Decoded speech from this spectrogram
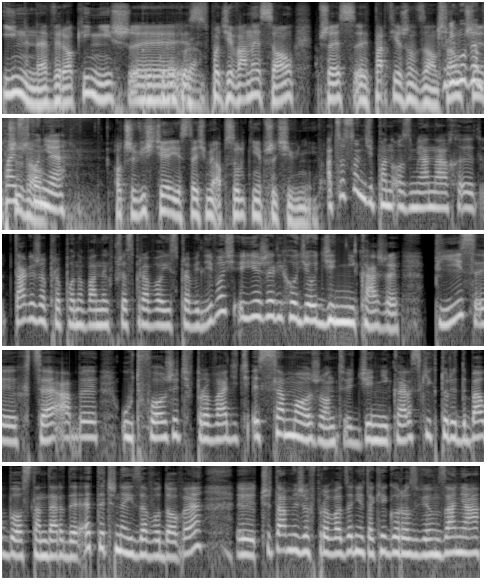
inne wyroki niż spodziewane są przez e, partię rządzącą. Czyli mówią czy, czy państwo rząd. nie. Oczywiście jesteśmy absolutnie przeciwni. A co sądzi pan o zmianach y, także proponowanych przez Prawo i Sprawiedliwość, jeżeli chodzi o dziennikarzy? PiS y, chce, aby utworzyć, wprowadzić samorząd dziennikarski, który dbałby o standardy etyczne i zawodowe. Y, Czytamy, że wprowadzenie takiego rozwiązania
